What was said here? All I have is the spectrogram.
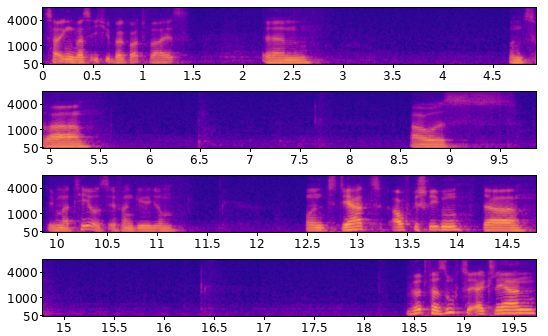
zeigen, was ich über Gott weiß. Ähm, und zwar aus dem Matthäusevangelium. Und der hat aufgeschrieben, da wird versucht zu erklären,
